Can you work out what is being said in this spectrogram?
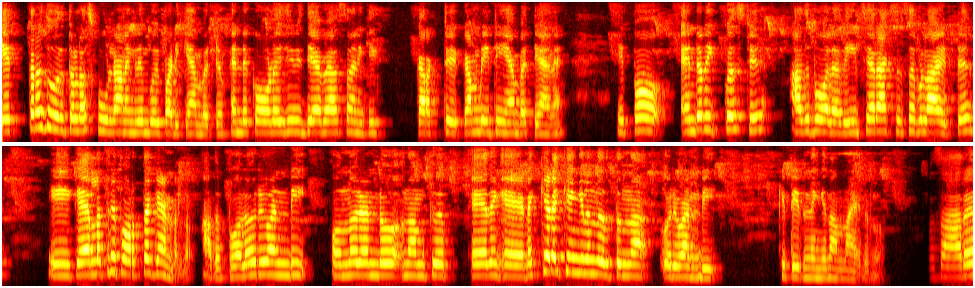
എത്ര ദൂരത്തുള്ള സ്കൂളിലാണെങ്കിലും പോയി പഠിക്കാൻ പറ്റും. എന്റെ കോളേജ് വിദ്യാഭ്യാസം എനിക്ക് കറക്റ്റ് കംപ്ലീറ്റ് ചെയ്യാൻ പറ്റിയാണ്. ഇപ്പോൾ എന്റെ റിക്വസ്റ്റ് അതുപോലെ വീൽ ചെയർ ആക്സസബിൾ ആയിട്ട് ഈ കേരളത്തിന് പുറത്തൊക്കെ ഉണ്ടല്ലോ. അതുപോലെ ഒരു വണ്ടി ഒന്നോ രണ്ടോ നമുക്ക് ഏതെ ഇടയ്ക്കിടയ്ക്കെങ്കിലും നിർത്തുന്ന ഒരു വണ്ടി കിട്ടിയിരുന്നെങ്കിൽ നന്നായിരുന്നു. സാറ്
